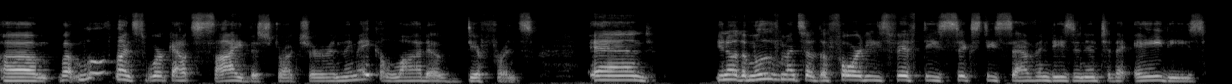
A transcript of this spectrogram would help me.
Um, but movements work outside the structure, and they make a lot of difference. And, you know, the movements of the 40s, 50s, 60s, 70s, and into the 80s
